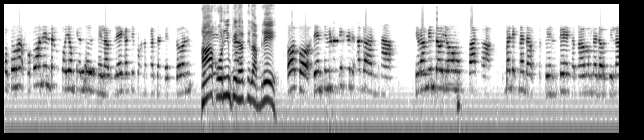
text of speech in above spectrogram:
kukuha, kukunin daw po yung PhilHealth ni Lovely kasi po nagkasakit doon. Ah, kunin yung PhilHealth ni Lovely. Opo, then sinabi niya agad na hiramin daw yung bata. Ibalik na daw sa 20, tatawag na daw sila.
